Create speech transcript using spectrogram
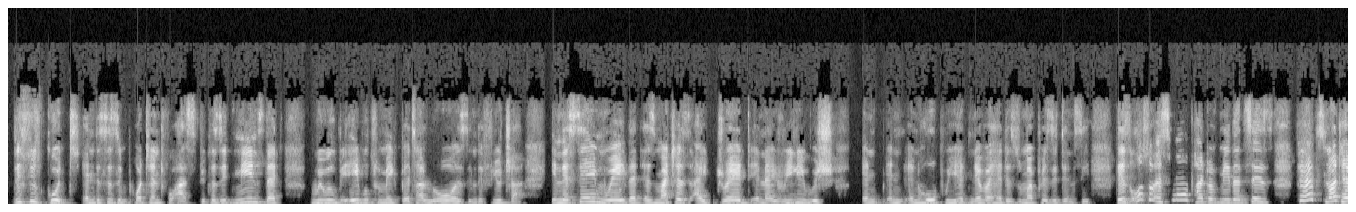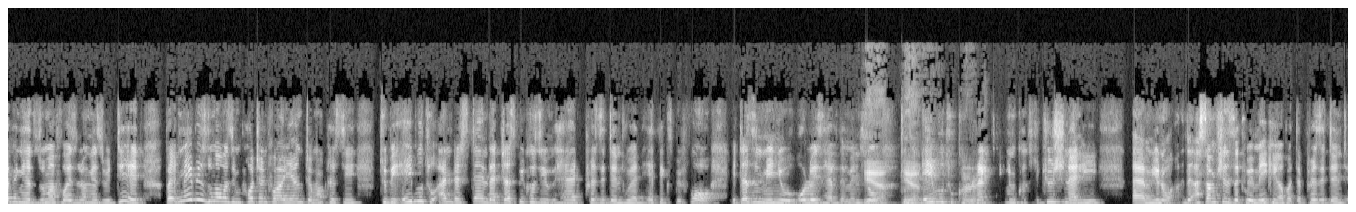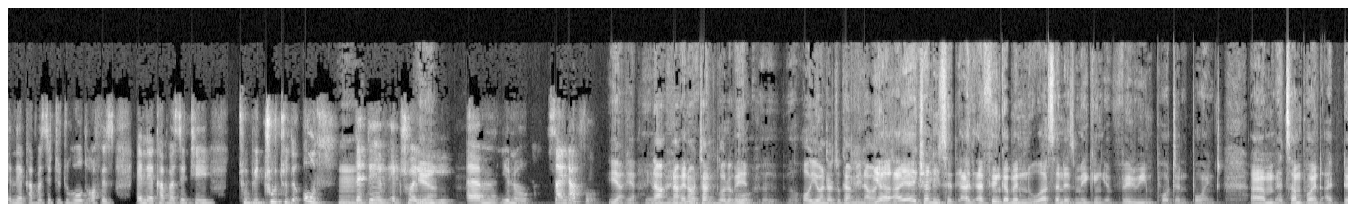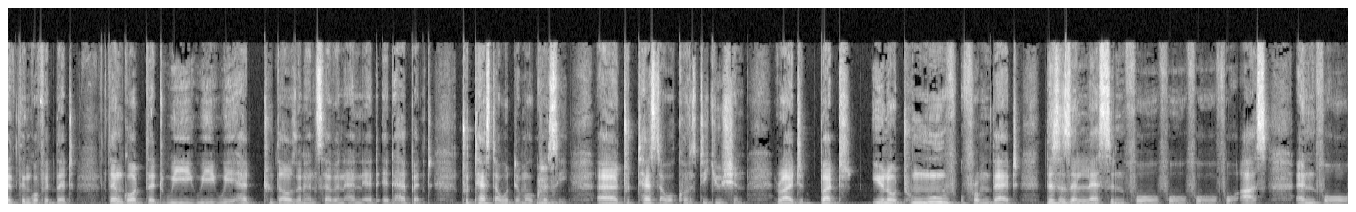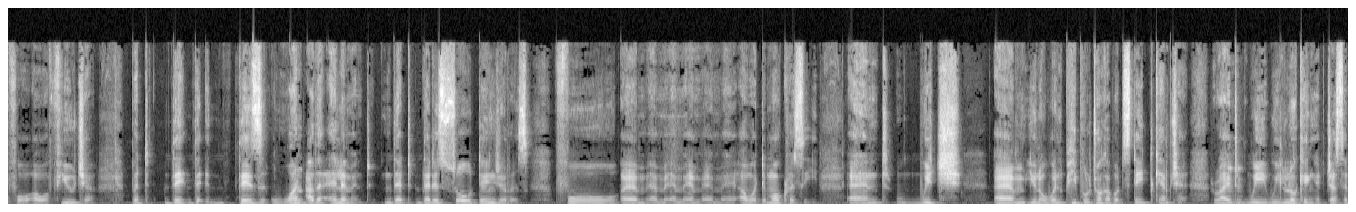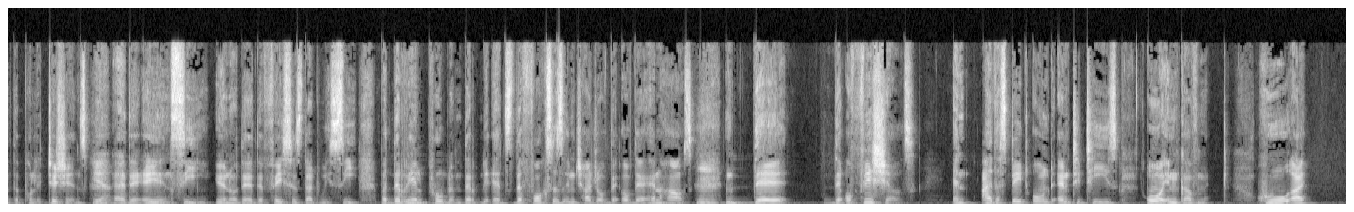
This is good and this is important for us because it means that we will be able to make better laws in the future. In the same way that, as much as I dread and I really wish and, and, and hope we had never had a Zuma presidency. There's also a small part of me that says perhaps not having had Zuma for as long as we did, but maybe Zuma was important for our young democracy to be able to understand that just because you've had president who had ethics before, it doesn't mean you always have them. And so yeah, to yeah, be able to correct yeah. even constitutionally, um, you know, the assumptions that we're making about the president and their capacity to hold office and their capacity to be true to the oath mm. that they have actually, um, you know, signed up for. Yeah, yeah. yeah. Now, now, now, Tankolo, yeah. oh, you wanted to come in. I yeah, I actually said, I, I, think, I mean, Uasanda is making a very important point. Um, at some point, I did think of it that thank God that we, we, we had 2007 and it, it happened to test our democracy, mm-hmm. uh, to test our constitution, right? But you know to move from that this is a lesson for for for for us and for for our future. But the, the, there's one other element that that is so dangerous for um, um, um, our democracy and which um, you know, when people talk about state capture, right, mm-hmm. we we looking at just at the politicians, yeah. uh, the ANC, you know, the the faces that we see. But the real problem, the, it's the foxes in charge of the of the hen house. Mm. The the officials in either state-owned entities or in government who are,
